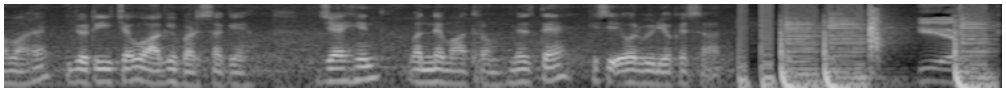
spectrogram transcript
हमारा जो रीच है वो आगे बढ़ सके। जय हिंद, वंदे मातरम। मिलते हैं किसी और वीडियो के साथ। Yeah.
